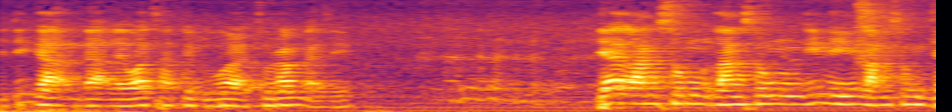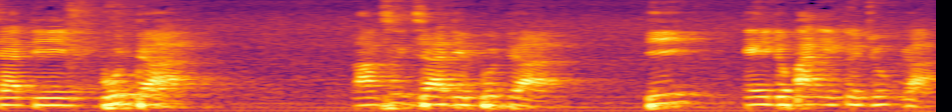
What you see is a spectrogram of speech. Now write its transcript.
Jadi nggak nggak lewat satu dua curang nggak sih? Dia langsung langsung ini langsung jadi Buddha, langsung jadi Buddha di kehidupan itu juga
